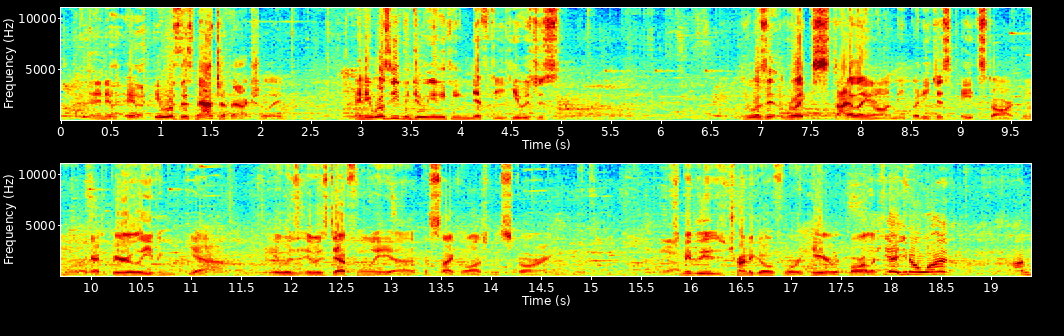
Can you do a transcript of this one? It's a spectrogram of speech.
And it, it, it was this matchup, actually. And he wasn't even doing anything nifty. He was just he wasn't like styling on me, but he just eight stalked me. Like I barely even, yeah. It was it was definitely a, a psychological scarring. Yeah. So maybe he's trying to go for it here with Bard. Like, yeah, you know what? I'm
